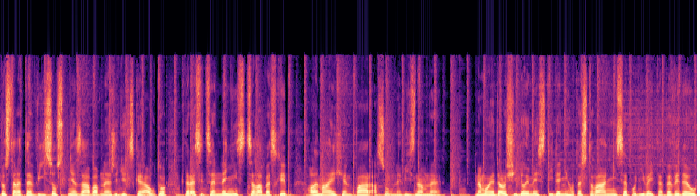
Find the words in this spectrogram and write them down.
dostanete výsostně zábavné řidičské auto, které sice není zcela bez chyb, ale má jich jen pár a jsou nevýznamné. Na moje další dojmy z týdenního testování se podívejte ve videu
